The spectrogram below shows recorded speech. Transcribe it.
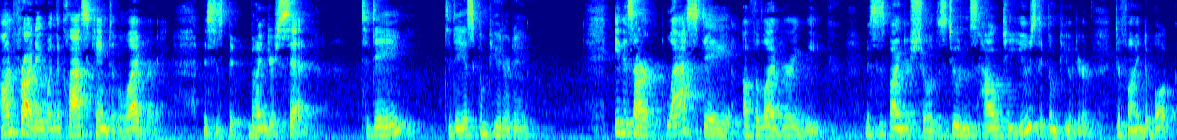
on Friday, when the class came to the library, Mrs. Binder said, today, today is computer day. It is our last day of the library week. Mrs. Binder showed the students how to use the computer to find a book.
